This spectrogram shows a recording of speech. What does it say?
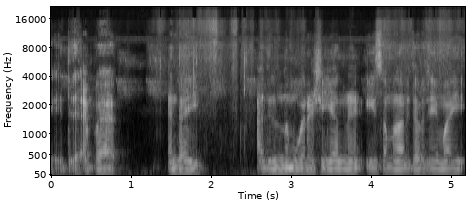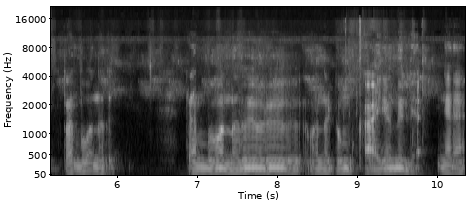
എതിരായി അപ്പം എന്തായി? അതിൽ നിന്ന് മുഖരക്ഷിക്കാൻ ഈ സമാധാന ചർച്ചയുമായി ട്രംപ് വന്നത്. ട്രംപ് വന്നത് ഒരു വന്നിട്ടും കാര്യമൊന്നുമില്ല. ഇങ്ങനെ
